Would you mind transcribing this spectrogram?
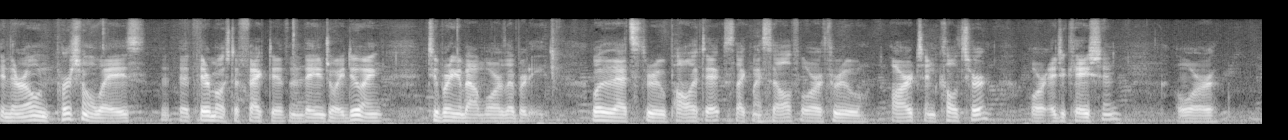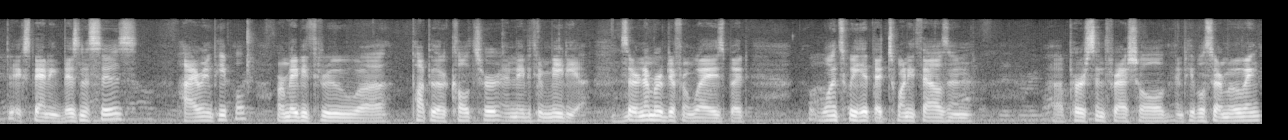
in their own personal ways that they're most effective and they enjoy doing to bring about more liberty. Whether that's through politics, like myself, or through art and culture, or education, or expanding businesses, hiring people, or maybe through uh, popular culture and maybe through media. So there are a number of different ways, but once we hit that 20,000 uh, person threshold and people start moving,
